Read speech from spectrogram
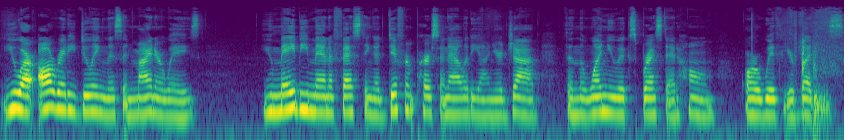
you are already doing this in minor ways. You may be manifesting a different personality on your job than the one you expressed at home or with your buddies.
